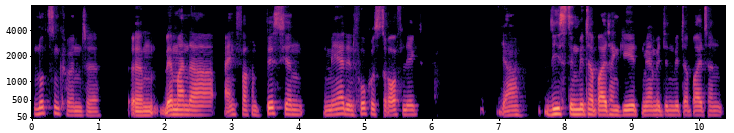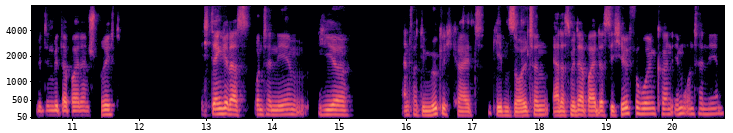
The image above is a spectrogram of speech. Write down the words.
nutzen könnte, ähm, wenn man da einfach ein bisschen mehr den Fokus drauf legt, ja, wie es den Mitarbeitern geht, mehr mit den Mitarbeitern, mit den Mitarbeitern spricht. Ich denke, dass Unternehmen hier einfach die Möglichkeit geben sollten, ja, dass Mitarbeiter sich Hilfe holen können im Unternehmen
